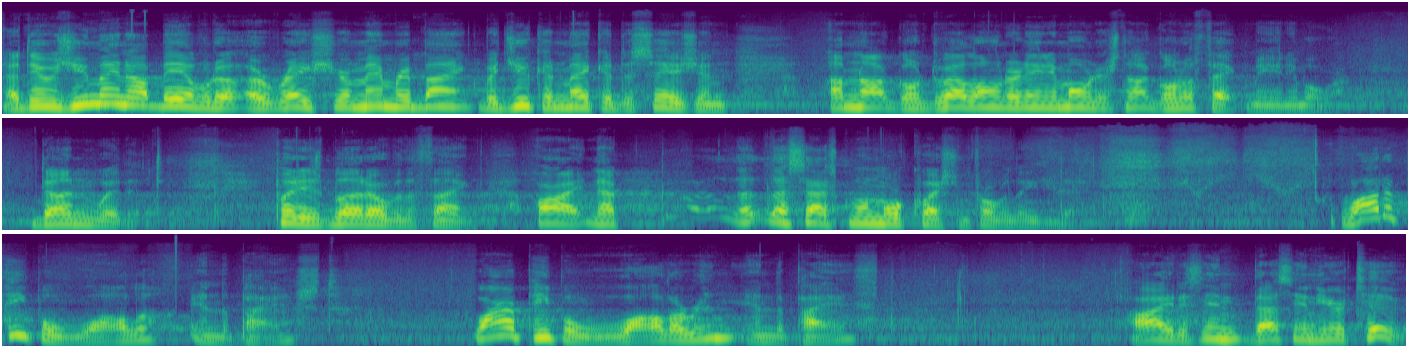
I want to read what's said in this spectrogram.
Now, dears, you may not be able to erase your memory bank, but you can make a decision. I'm not going to dwell on it anymore, and it's not going to affect me anymore. Done with it. Put his blood over the thing. All right, now let's ask one more question before we leave today. Why do people wallow in the past? Why are people wallowing in the past? All right, in, that's in here too.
